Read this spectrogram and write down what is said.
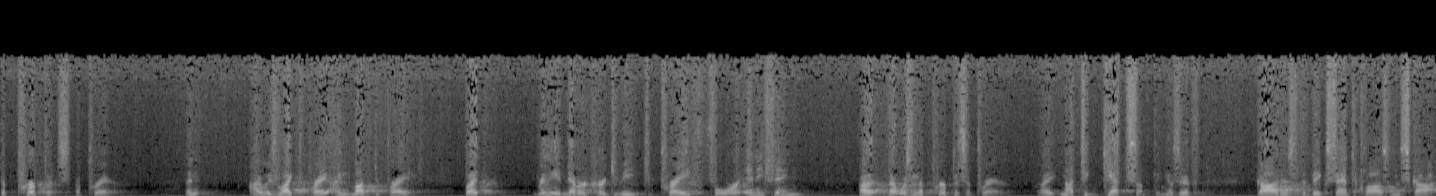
the purpose of prayer. And I always liked to pray. I love to pray. But really, it never occurred to me to pray for anything. Uh, that wasn't the purpose of prayer, right? Not to get something, as if God is the big Santa Claus in the sky.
